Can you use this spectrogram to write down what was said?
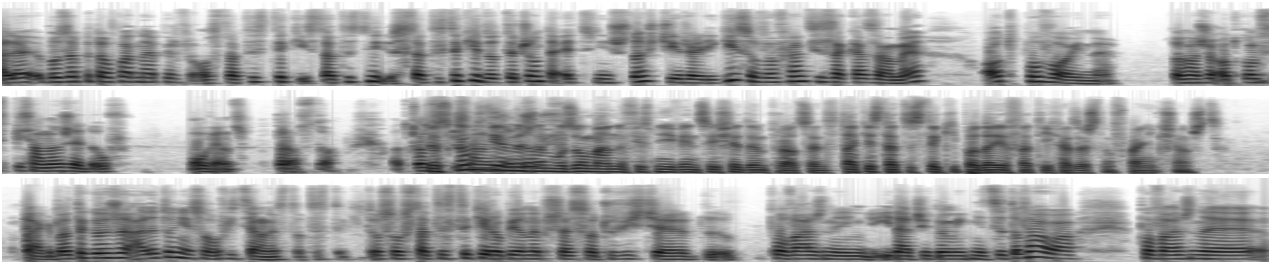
ale bo zapytał Pan najpierw o statystyki. Statystyki, statystyki dotyczące etniczności i religii są we Francji zakazane od po wojny, to znaczy odkąd spisano Żydów mówiąc prosto. Odkąd to skąd wiemy, Żydów... że muzułmanów jest mniej więcej 7%? Takie statystyki podaje Fatiha zresztą w Pani książce. Tak, dlatego że, ale to nie są oficjalne statystyki. To są statystyki robione przez oczywiście poważne, inaczej bym ich nie cytowała, poważne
